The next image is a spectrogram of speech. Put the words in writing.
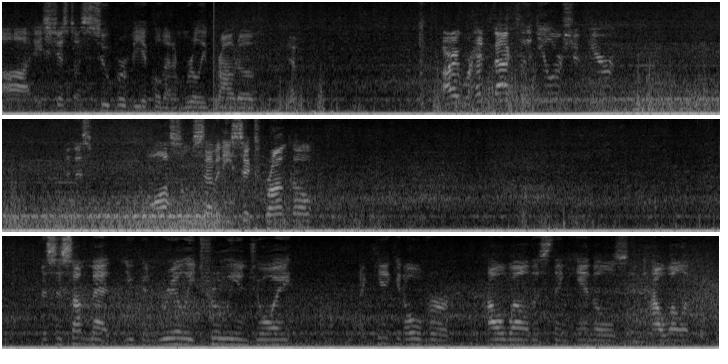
Uh, it's just a super vehicle that I'm really proud of head back to the dealership here in this awesome 76 Bronco. This is something that you can really, truly enjoy. I can't get over how well this thing handles and how well it performs.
